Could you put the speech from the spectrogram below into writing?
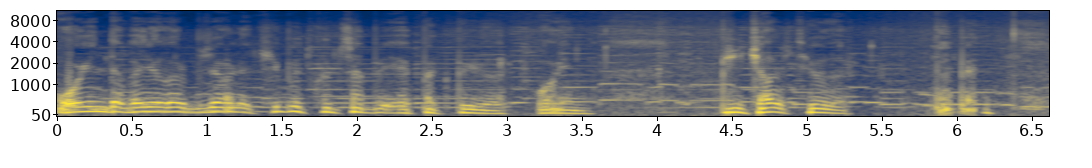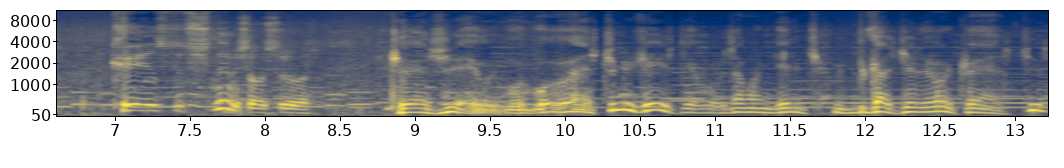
Oyunda veriyorlar bize öyle kibrit kutsa bir ekmek veriyorlar oyun. Bizi çalıştırıyorlar. Köy enstitüsünde mi çalıştırıyorlar? Köy enstitüsü, o, o enstitünün şey işte o zaman yeni çıkmış. Birkaç yeri var köy enstitüsü.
